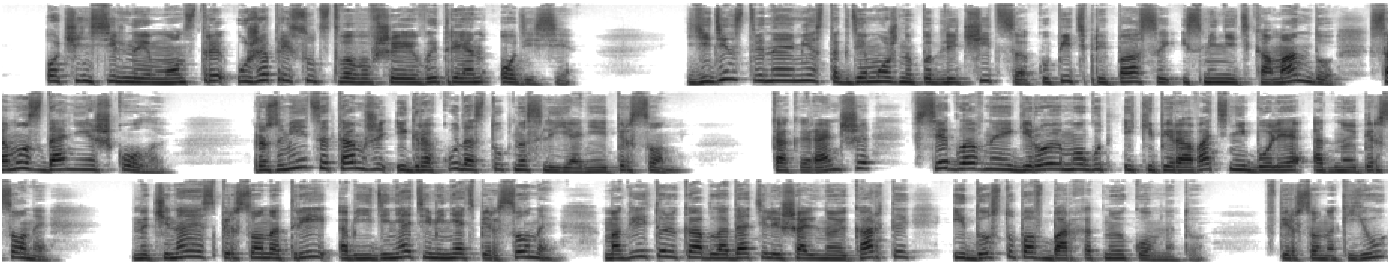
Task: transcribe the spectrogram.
— очень сильные монстры, уже присутствовавшие в Итриан Одиссе. Единственное место, где можно подлечиться, купить припасы и сменить команду — само здание школы. Разумеется, там же игроку доступно слияние персон. Как и раньше, все главные герои могут экипировать не более одной персоны. Начиная с персона 3, объединять и менять персоны могли только обладатели шальной карты и доступа в бархатную комнату. В персона Q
